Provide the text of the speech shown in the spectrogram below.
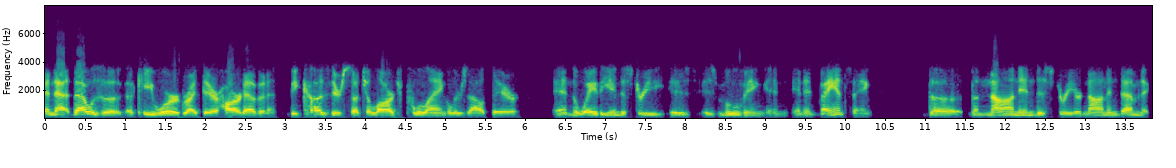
And that that was a, a key word right there, hard evidence, because there's such a large pool of anglers out there, and the way the industry is is moving and, and advancing, the the non-industry or non-endemic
